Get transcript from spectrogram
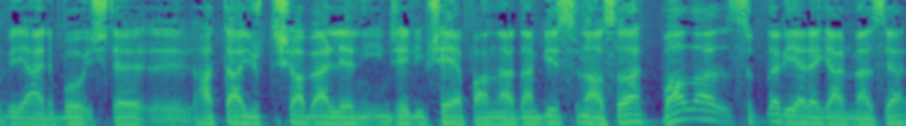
tabii yani bu işte e, hatta yurt dışı haberlerini inceleyip şey yapanlardan birisini alsalar valla sırtları yere gelmez ya.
